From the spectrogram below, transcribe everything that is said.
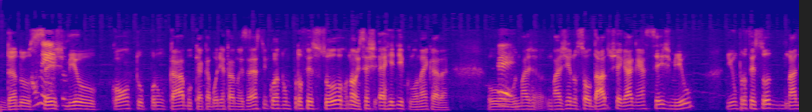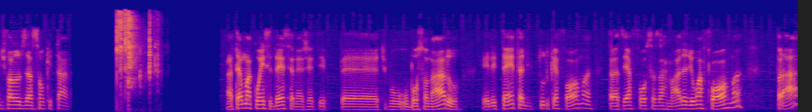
Dando Aumento. 6 mil conto por um cabo que acabou de entrar no exército, enquanto um professor. Não, isso é, é ridículo, né, cara? O, é. imagina, imagina o soldado chegar a ganhar 6 mil e um professor na desvalorização que tá. Até uma coincidência, né? A gente, é, tipo, o Bolsonaro, ele tenta de tudo que é forma trazer as Forças Armadas de uma forma para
